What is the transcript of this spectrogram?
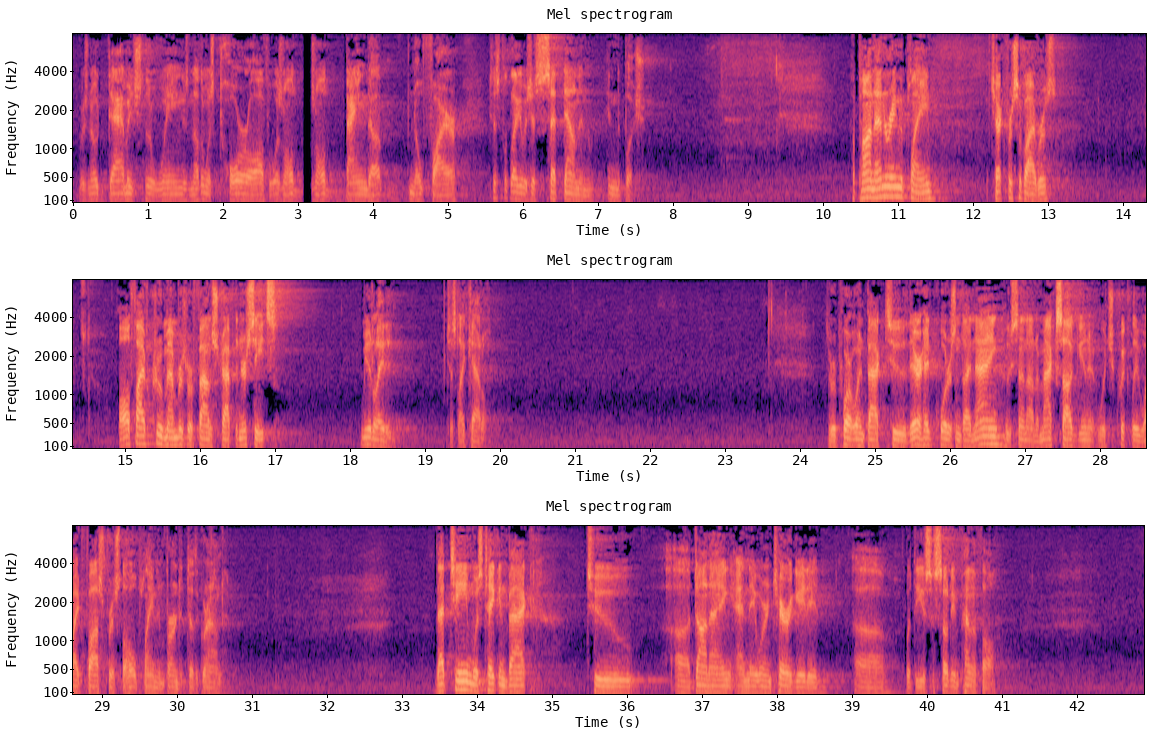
There was no damage to the wings. Nothing was tore off. It wasn't all, wasn't all banged up. No fire. Just looked like it was just set down in, in the bush. Upon entering the plane, checked for survivors. All five crew members were found strapped in their seats, mutilated, just like cattle. The report went back to their headquarters in Da Nang, who sent out a MACSOG unit, which quickly white phosphorus the whole plane and burned it to the ground. That team was taken back to uh, Da Nang and they were interrogated uh, with the use of sodium pentothal.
